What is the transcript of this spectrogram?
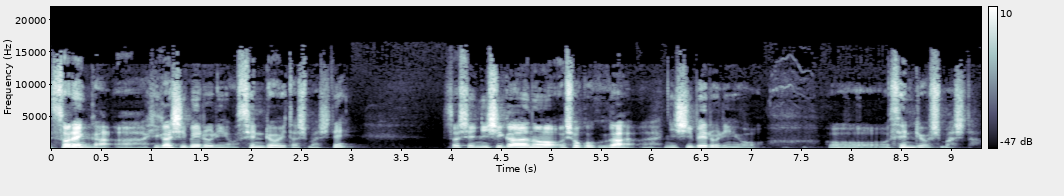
ソ連が東ベルリンを占領いたしまして、そして西側の諸国が西ベルリンを占領しました。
